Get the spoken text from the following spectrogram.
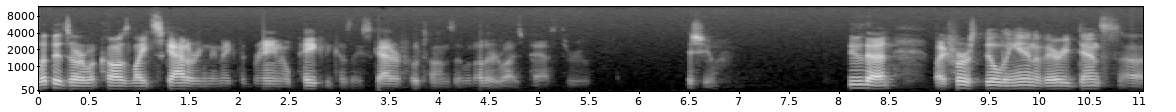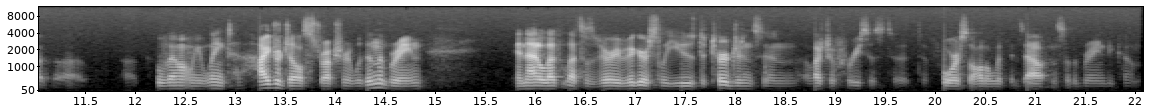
the lipids are what cause light scattering. They make the brain opaque because they scatter photons that would otherwise pass through tissue. Do that by first building in a very dense uh, uh, covalently linked hydrogel structure within the brain, and that let, lets us very vigorously use detergents and electrophoresis to, to force all the lipids out, and so the brain becomes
